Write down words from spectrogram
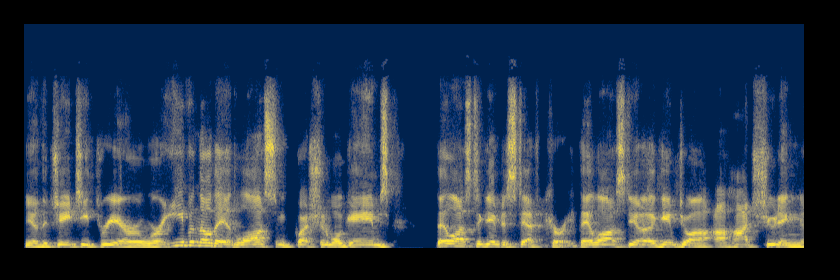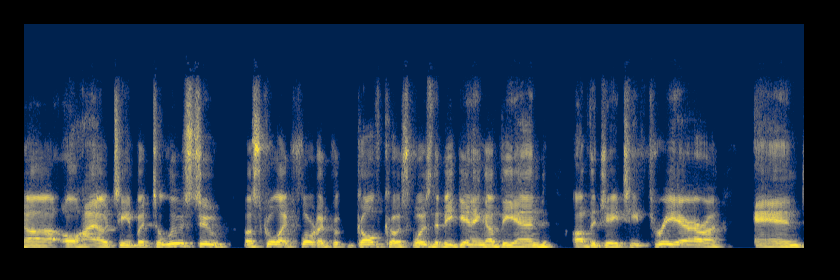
you know the JT3 era, where even though they had lost some questionable games, they lost a game to Steph Curry. They lost you know, a game to a, a hot shooting uh, Ohio team. But to lose to a school like Florida Gulf Coast was the beginning of the end of the JT3 era. And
